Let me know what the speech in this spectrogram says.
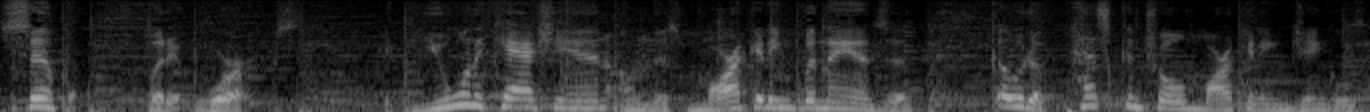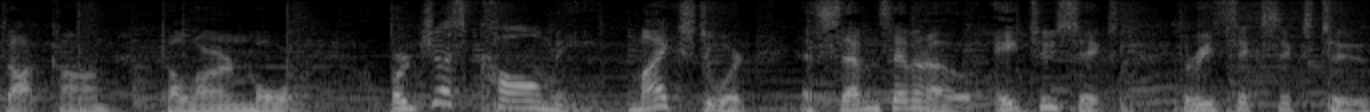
Simple, but it works. If you want to cash in on this marketing bonanza, go to pestcontrolmarketingjingles.com to learn more or just call me, Mike Stewart, at 770-826-3662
